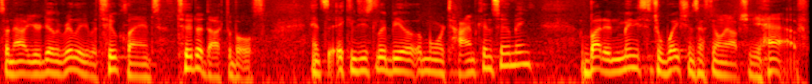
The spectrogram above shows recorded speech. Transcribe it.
So now you're dealing really with two claims, two deductibles, and so it can usually be a little more time consuming. But in many situations, that's the only option you have.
